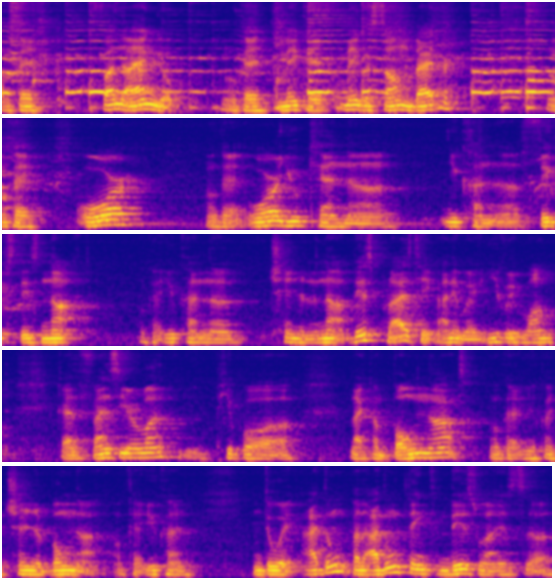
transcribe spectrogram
okay, find the angle, okay, make it make it sound better, okay, or okay, or you can uh, you can uh, fix this knot, okay, you can uh, change the knot. This plastic anyway, if you want get a fancier one, people like a bone knot, okay, you can change the bone knot, okay, you can do it. I don't, but I don't think this one is uh,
